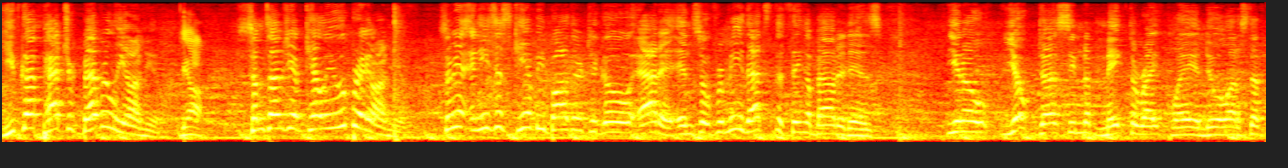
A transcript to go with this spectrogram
you've got Patrick Beverley on you. Yeah. Sometimes you have Kelly Oubre on you. So yeah, and he just can't be bothered to go at it. And so for me, that's the thing about it is, you know, Yoke does seem to make the right play and do a lot of stuff.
